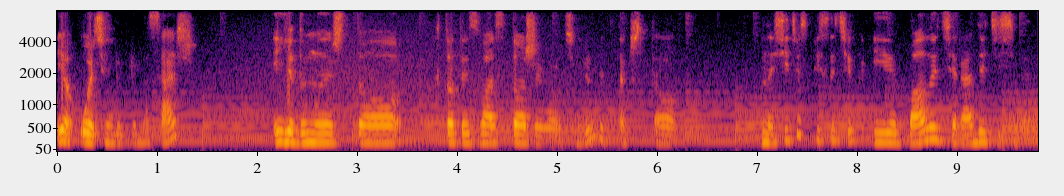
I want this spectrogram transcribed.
Я очень люблю массаж, и я думаю, что кто-то из вас тоже его очень любит, так что вносите в списочек и балуйте, радуйте себя.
